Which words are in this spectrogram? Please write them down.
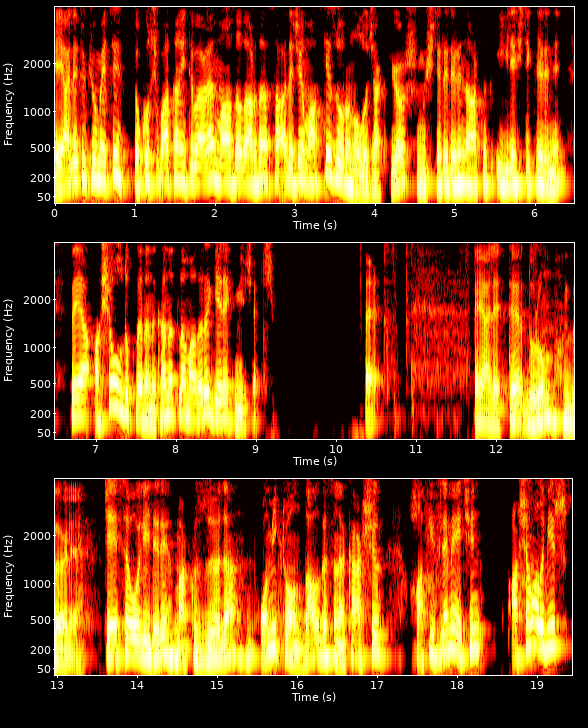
Eyalet hükümeti 9 Şubat'tan itibaren mağazalarda sadece maske zorunlu olacak diyor. Müşterilerin artık iyileştiklerini veya aşı olduklarını kanıtlamaları gerekmeyecek. Evet. Eyalette durum böyle. CSO lideri Markus Söder, omikron dalgasına karşı hafifleme için aşamalı bir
